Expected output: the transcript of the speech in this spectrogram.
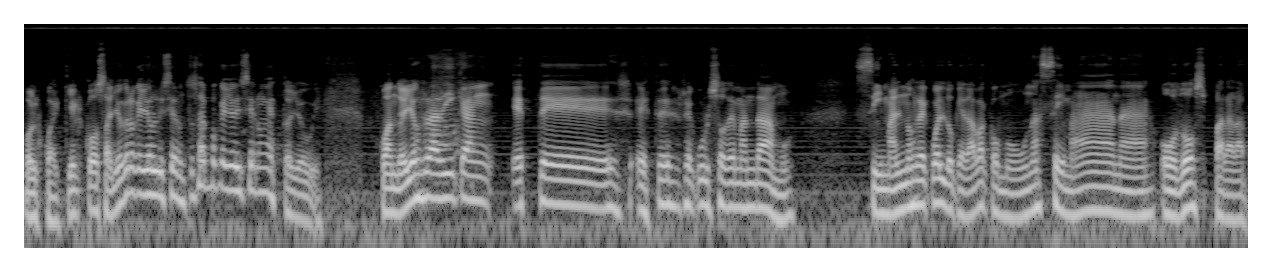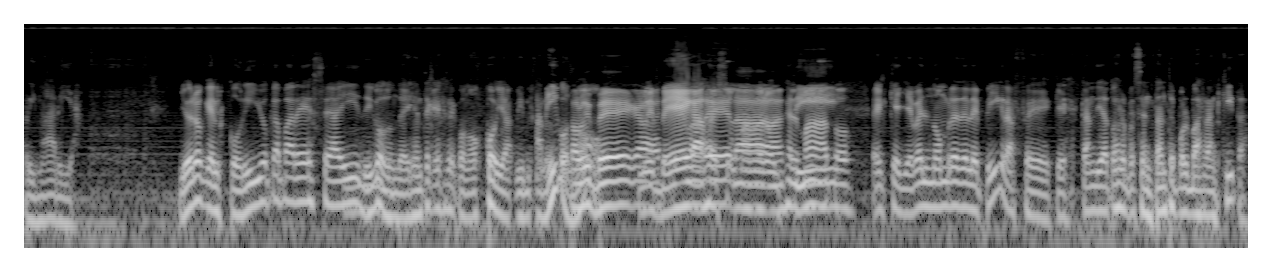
por cualquier cosa. Yo creo que ellos lo hicieron. ¿Tú sabes por qué ellos hicieron esto, Joey? Cuando ellos radican este, este recurso de mandamos, si mal no recuerdo, quedaba como una semana o dos para la primaria. Yo creo que el corillo que aparece ahí, digo, donde hay gente que reconozco y, amigos, ¿no? Luis Vega, Luis Vega, Ángel Mato. el que lleva el nombre del epígrafe, que es candidato a representante por Barranquita,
